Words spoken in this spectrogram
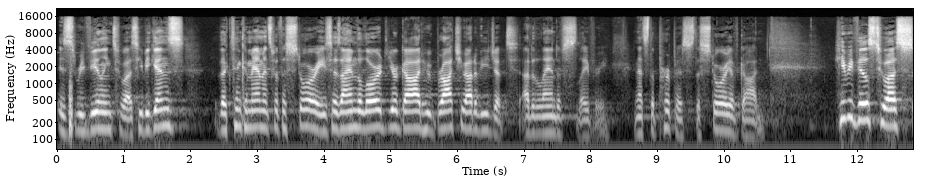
is revealing to us. He begins the Ten Commandments with a story. He says, I am the Lord your God who brought you out of Egypt, out of the land of slavery. And that's the purpose, the story of God. He reveals to us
